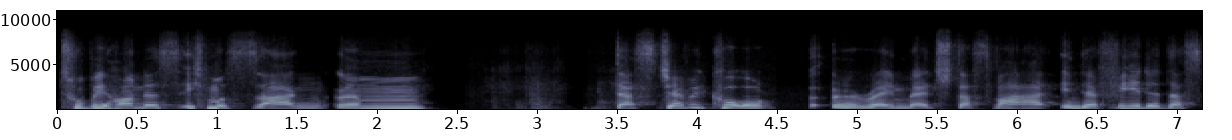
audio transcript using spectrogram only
to be honest, ich muss sagen, ähm, das Jericho äh, Ray Match, das war in der Fehde das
